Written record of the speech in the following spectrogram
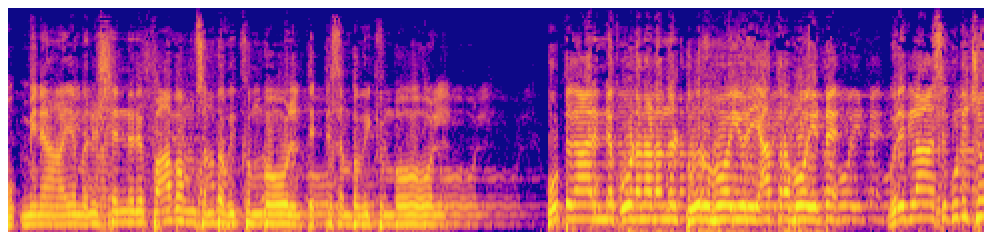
മുഅ്മിനായ മനുഷ്യൻ ഒരു പാപം സംഭവിക്കുമ്പോൾ തെറ്റ് സംഭവിക്കുമ്പോൾ കൂട്ടുകാരന്റെ കൂടെ നടന്ന് ടൂർ പോയി ഒരു യാത്ര പോയിട്ട് ഒരു ഗ്ലാസ് കുടിച്ചു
